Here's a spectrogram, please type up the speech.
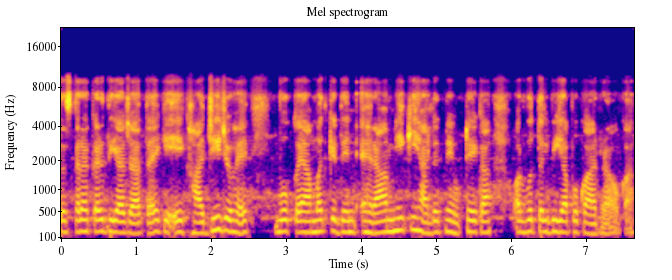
तस्करा कर दिया जाता है कि एक हाजी जो है, वो क़यामत के दिन अहराम ही की हालत में उठेगा और वो तलबिया पुकार रहा होगा।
